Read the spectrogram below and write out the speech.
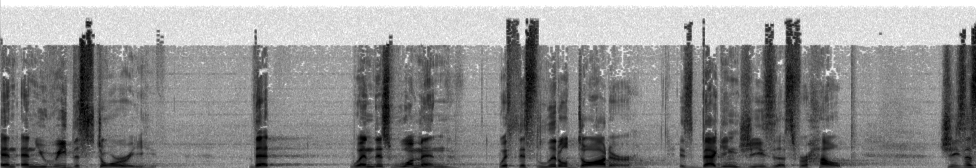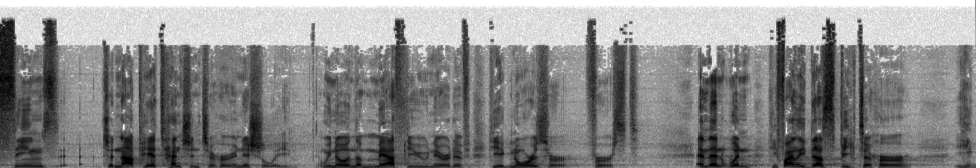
and, and you read the story, that when this woman with this little daughter is begging Jesus for help, Jesus seems to not pay attention to her initially. We know in the Matthew narrative, he ignores her first. And then when he finally does speak to her, he,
